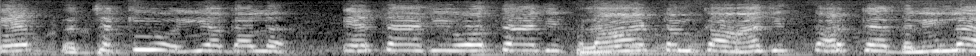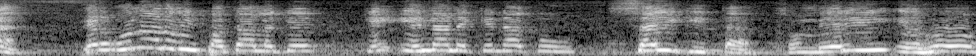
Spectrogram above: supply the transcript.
ਇਹ ਚੱਕੀ ਹੋਈ ਆ ਗੱਲ। ਇਦਾਂ ਜੀ ਉਦਾਂ ਜੀ ਫਲਾਟ ਟਮਕਾਂ ਜੀ, ਤਰਕ ਹੈ, ਦਲੀਲਾਂ ਫਿਰ ਉਹਨਾਂ ਨੂੰ ਵੀ ਪਤਾ ਲੱਗੇ ਕਿ ਇਹਨਾਂ ਨੇ ਕਿੰਨਾ ਕੁ ਸਹੀ ਕੀਤਾ। ਸੋ ਮੇਰੀ ਇਹੋ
